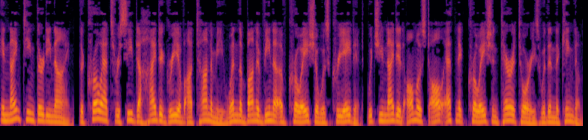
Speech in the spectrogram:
In 1939, the Croats received a high degree of autonomy when the Banovina of Croatia was created, which united almost all ethnic Croatian territories within the kingdom.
